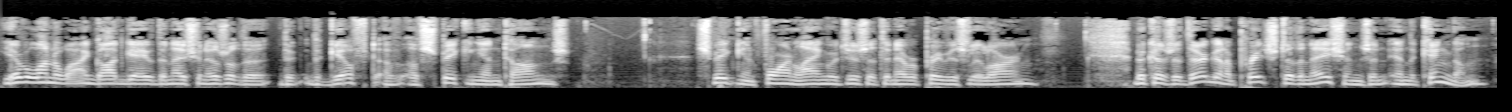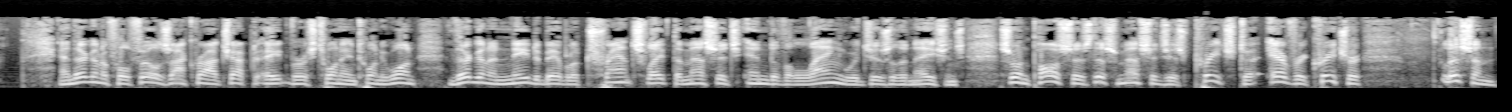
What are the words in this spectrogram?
You ever wonder why God gave the nation Israel the, the, the gift of, of speaking in tongues speaking in foreign languages that they never previously learned because if they're going to preach to the nations in, in the kingdom, and they're going to fulfill Zechariah chapter 8, verse 20 and 21, they're going to need to be able to translate the message into the languages of the nations. So when Paul says this message is preached to every creature, listen,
